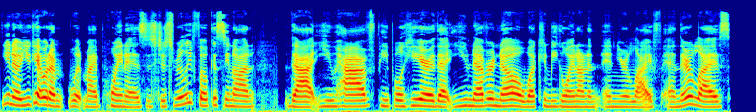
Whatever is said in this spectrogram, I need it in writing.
you know, you get what I'm what my point is, is just really focusing on that you have people here that you never know what can be going on in, in your life and their lives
